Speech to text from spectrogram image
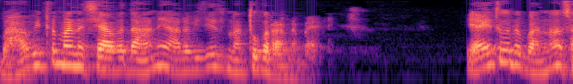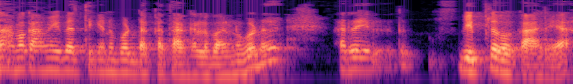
භාවිත මනසේ අවධානය අර විදිහට නතු කරන්න බෑ. එයා ඒකට බලනවා සාමකාමී පැත්ත ගැන පොඩ්ඩක් කතා කරලා බලනකොට අර විප්ලවකාරයා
